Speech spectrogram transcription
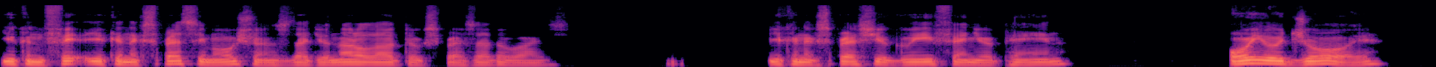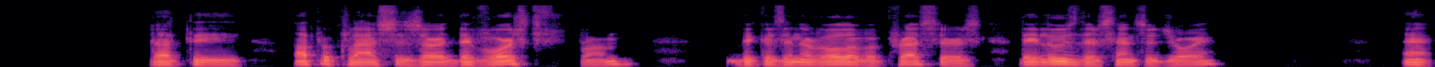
you can you can express emotions that you're not allowed to express otherwise. You can express your grief and your pain, or your joy that the upper classes are divorced from because in the role of oppressors they lose their sense of joy. And,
